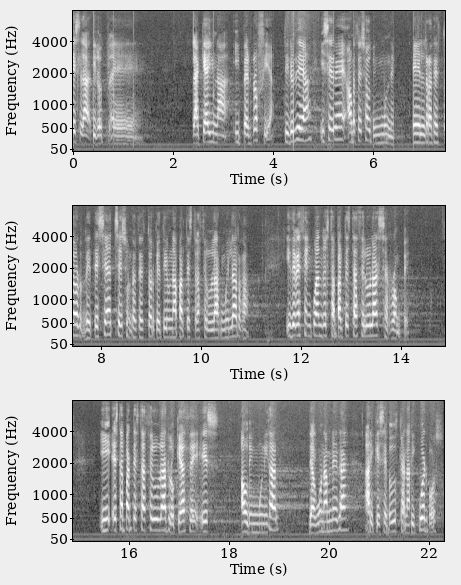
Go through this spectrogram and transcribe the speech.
es la, eh, la que hay una hipertrofia tiroidea y se debe a un proceso autoinmune. El receptor de TSH es un receptor que tiene una parte extracelular muy larga y de vez en cuando esta parte extracelular se rompe. Y esta parte extracelular lo que hace es autoinmunizar, de alguna manera, hace que se produzcan anticuerpos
